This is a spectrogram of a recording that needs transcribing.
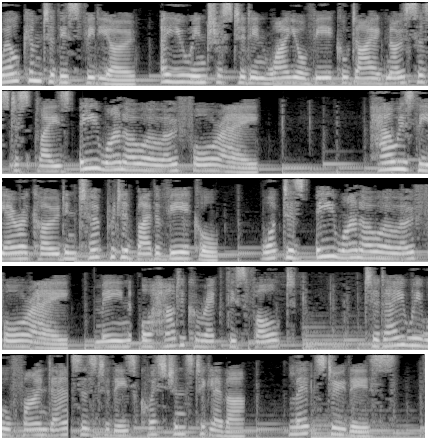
Welcome to this video. Are you interested in why your vehicle diagnosis displays B10004A? How is the error code interpreted by the vehicle? What does B10004A mean, or how to correct this fault? Today we will find answers to these questions together. Let's do this.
